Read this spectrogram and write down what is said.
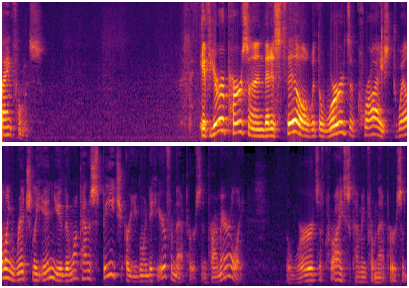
Thankfulness. If you're a person that is filled with the words of Christ dwelling richly in you, then what kind of speech are you going to hear from that person primarily? The words of Christ coming from that person.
